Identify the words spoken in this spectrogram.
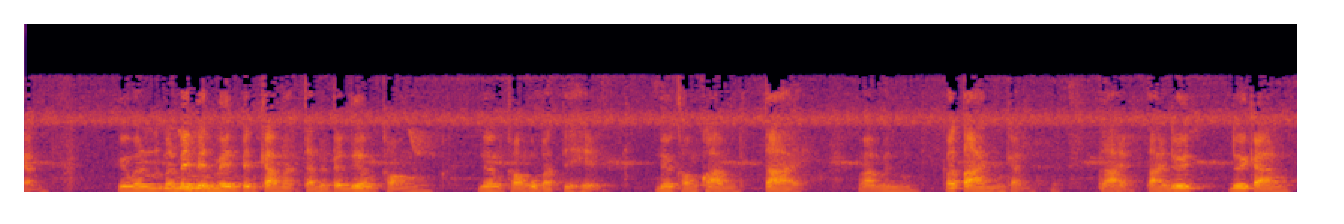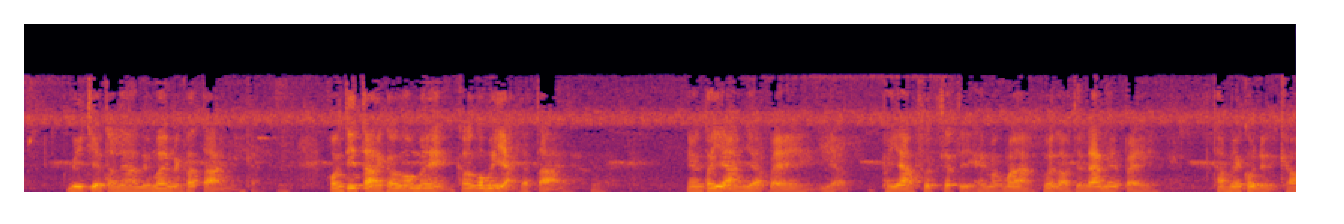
กัน คือมันมันไม่เป็นเวรเป็นกรรมอะแต่มันเป็นเรื่องของเรื่องของอุบัติเหตุ เรื่องของความ ตาย ว่ามันก็ตายเหมือนกัน ตายตายด้วยด้วยการมีเจตนาหรือไม่มันก็ตายเหมือนกัน คนที่ตายเขาก็ไม่เขาก็ไม่อยากจะตายยังพยายามอย่าไปอย่าพยายามฝึกสติให้มาก ๆ เพื่อเราจะได้ไม่ไปทำให้คนอื่นเขา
